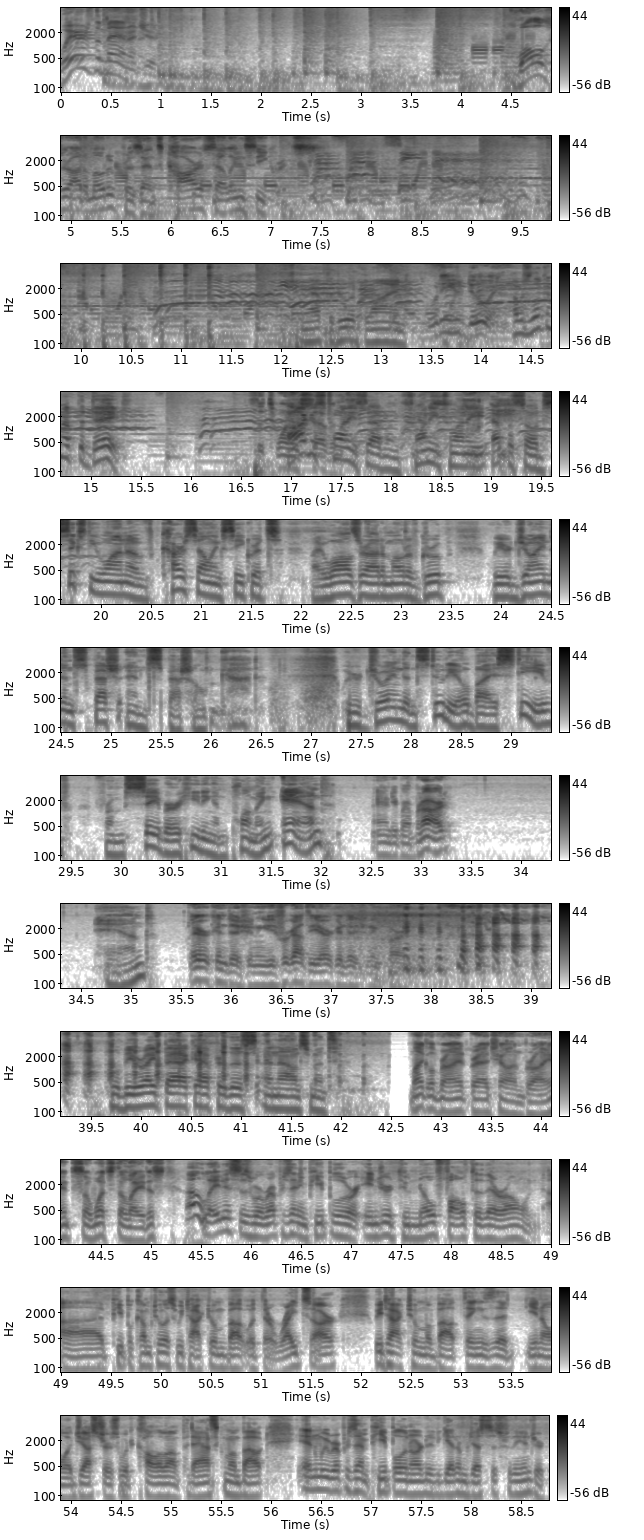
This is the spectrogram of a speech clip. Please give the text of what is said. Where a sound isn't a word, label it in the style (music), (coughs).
Where's the manager? Walser Automotive presents Car Selling Secrets. Gonna have to do it blind. What are you doing? I was looking up the date. It's the 27th. August 27th, 2020, episode 61 of Car Selling Secrets by Walser Automotive Group. We are joined in special in special God. We are joined in studio by Steve from Sabre Heating and Plumbing and Andy Bernard. and Air conditioning. You forgot the air conditioning part. (laughs) we'll be right back after this announcement. Michael Bryant, Bradshaw and Bryant. So what's the latest? Well, latest is we're representing people who are injured through no fault of their own. Uh, people come to us. We talk to them about what their rights are. We talk to them about things that you know adjusters would call them up and ask them about, and we represent people in order to get them justice for the injured.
